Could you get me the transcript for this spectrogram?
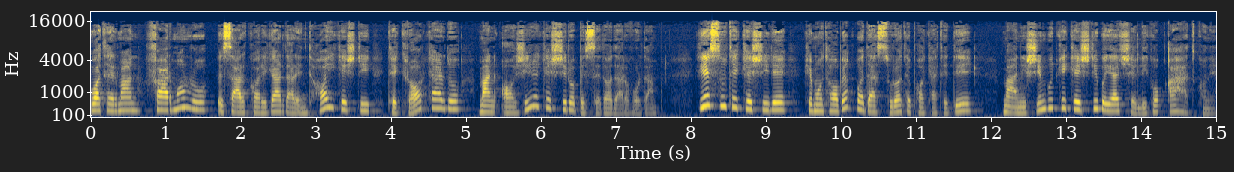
واترمن فرمان رو به سرکارگر در انتهای کشتی تکرار کرد و من آژیر کشتی رو به صدا درآوردم. یه سوت کشیده که مطابق با دستورات پاکت ده معنیش این بود که کشتی باید شلیک و قطع کنه.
